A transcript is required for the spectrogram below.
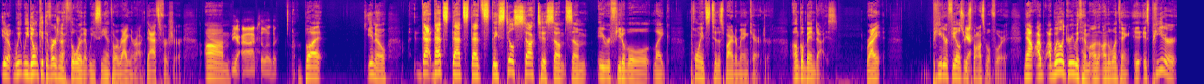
you know we we don't get the version of Thor that we see in Thor Ragnarok. That's for sure. Um, yeah, absolutely. But you know that that's that's that's they still stuck to some some irrefutable like points to the Spider-Man character. Uncle Ben dies, right? Peter feels yeah. responsible for it. Now, I, I will agree with him on on the one thing is, is Peter.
